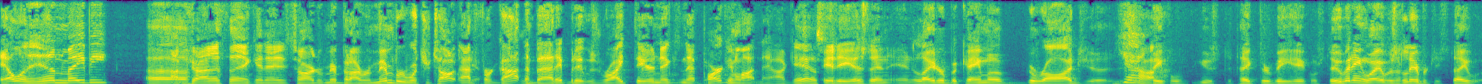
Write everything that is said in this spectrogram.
L and N maybe. Uh, I'm trying to think, and it's hard to remember. But I remember what you're talking. I'd forgotten about it, but it was right there next in that parking lot. Now, I guess It is, and, and later became a garage uh, Yeah. people used to take their vehicles to. But anyway, it was a Liberty stable,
